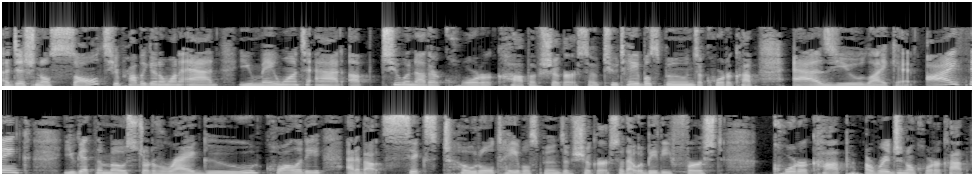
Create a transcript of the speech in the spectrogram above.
additional salt you're probably going to want to add. You may want to add up to another quarter cup of sugar. So two tablespoons, a quarter cup as you like it. I think you get the most sort of ragu quality at about six total tablespoons of sugar. So that would be the first quarter cup, original quarter cup,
